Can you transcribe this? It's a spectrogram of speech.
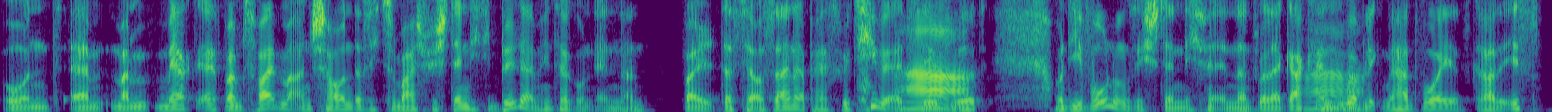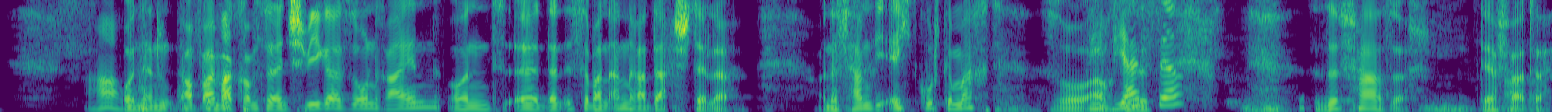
Und ähm, man merkt erst beim zweiten Mal anschauen, dass sich zum Beispiel ständig die Bilder im Hintergrund ändern, weil das ja aus seiner Perspektive erzählt Ah. wird und die Wohnung sich ständig verändert, weil er gar keinen Ah. Überblick mehr hat, wo er jetzt gerade ist. Ah, Und gut- dann gut auf einmal gemacht. kommt sein Schwiegersohn rein und äh, dann ist aber ein anderer Darsteller. Und das haben die echt gut gemacht. So auch Wie, wie heißt dieses der? The Phase, der Vater.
